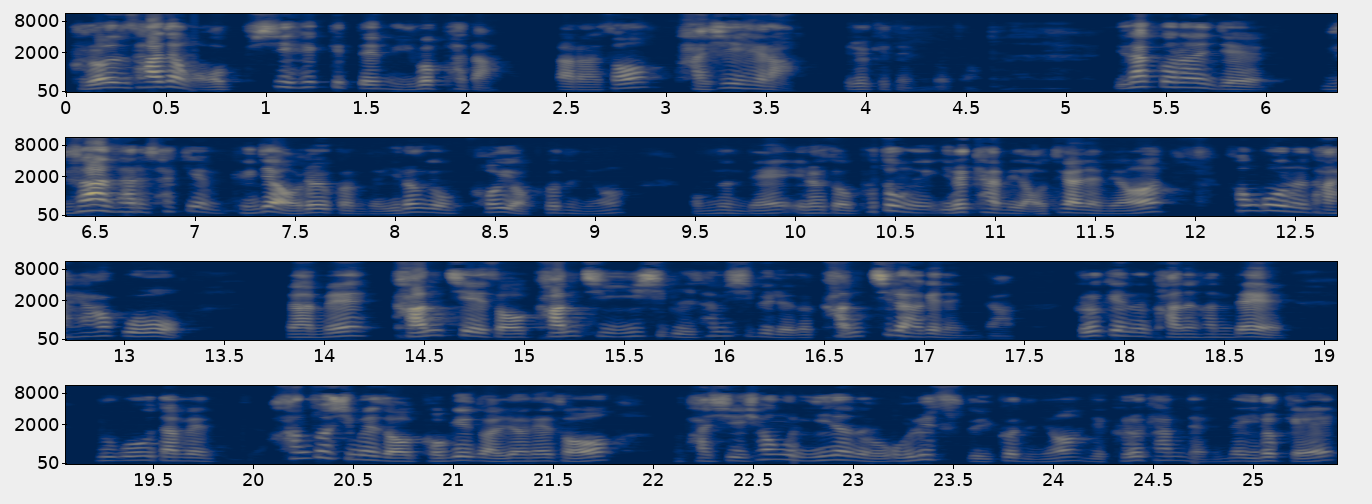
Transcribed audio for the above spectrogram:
그런 사정 없이 했기 때문에 위법하다. 따라서 다시 해라. 이렇게 되는 거죠. 이 사건은 이제 유사한 사례 찾기 굉장히 어려울 겁니다. 이런 경우 거의 없거든요. 없는데, 이래서 보통 이렇게 합니다. 어떻게 하냐면, 선고는 다 하고, 그 다음에 감치해서, 감치 20일, 30일에서 감치를 하게 됩니다. 그렇게는 가능한데, 그리고 그 다음에 항소심에서 거기에 관련해서 다시 형을 2년으로 올릴 수도 있거든요. 그렇게 하면 되는데, 이렇게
